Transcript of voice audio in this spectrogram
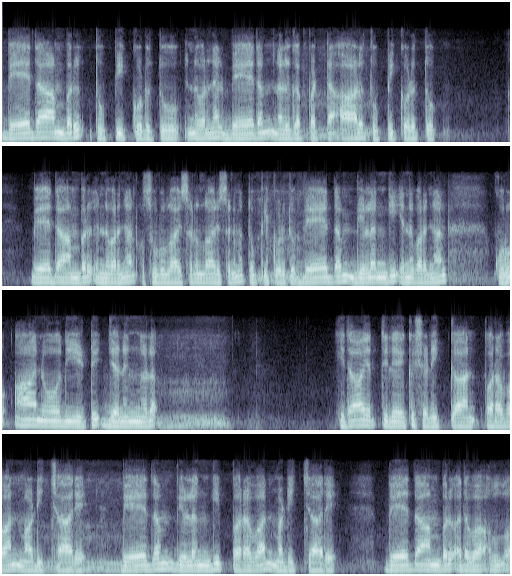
വേദാംബർ തുപ്പിക്കൊടുത്തു. എന്ന് പറഞ്ഞാൽ വേദം നൽകപ്പെട്ട ആൾ തുപ്പിക്കൊടുത്തു. വേദാംബർ എന്ന് പറഞ്ഞാൽ റസൂറുല്ലാഹി സ്വല്ലല്ലാഹു അലൈഹി വസല്ലം തുപ്പിക്കൊടുത്തു. വേദം വിളങ്കി എന്ന് പറഞ്ഞാൽ ഖുർആൻ ഓതിയിട്ട് ജനങ്ങളെ ഹിതായത്തിലേക്ക് ക്ഷണിക്കാൻ പറവാൻ മടിച്ചാരെ. വേദം വിളങ്ങി പറവാൻ മടിച്ചാരെ. വേദാംബർ അഥവാ അള്ളാ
